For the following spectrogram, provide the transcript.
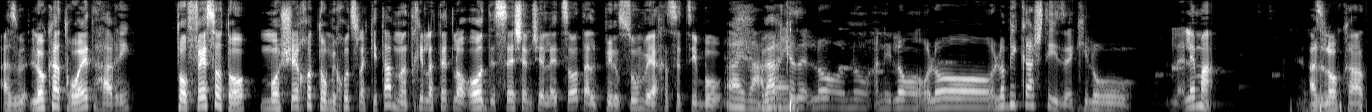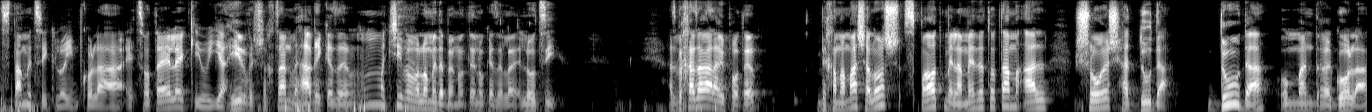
אז לוקארט רואה את הארי תופס אותו מושך אותו מחוץ לכיתה ומתחיל לתת לו עוד סשן של עצות על פרסום ויחסי ציבור. אוי והארי ואבוי. כזה לא לא אני לא לא לא ביקשתי את זה כאילו למה. אז לוקארט סתם מציק לו עם כל העצות האלה כי הוא יהיר ושחצן והארי כזה "מ, מקשיב אבל לא מדבר נותן לו כזה לה- להוציא. אז בחזרה להארי פוטר בחממה שלוש ספראוט מלמדת אותם על שורש הדודה. דודה או מנדרגולה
